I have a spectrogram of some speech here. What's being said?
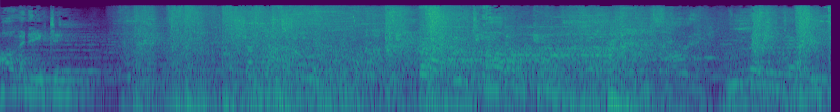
Dominating. Shut down. Blue team double kill. I'm sorry. Legendary.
